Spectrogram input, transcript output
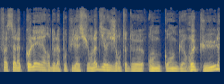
Face à la colère de la population, la dirigeante de Hong Kong recule.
